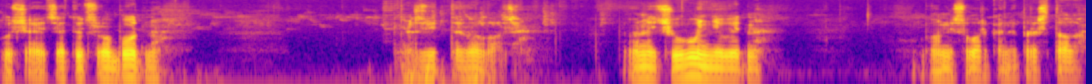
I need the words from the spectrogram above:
Получається тут свободно. Звідти вилазить. Вони чугунні видно. Бо вони сварка не пристала.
